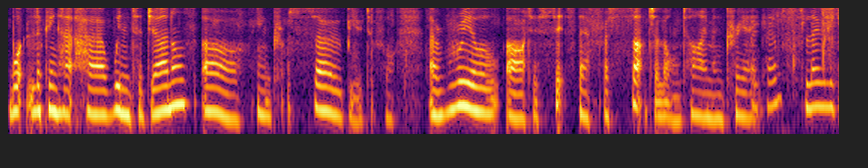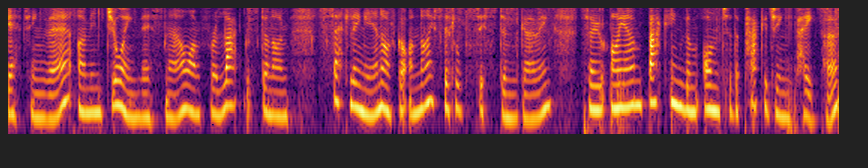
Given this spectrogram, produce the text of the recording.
What looking at her winter journals. Oh, so beautiful a real artist sits there for such a long time and creates. Okay, I'm slowly getting there. I'm enjoying this now. I'm relaxed and I'm settling in. I've got a nice little system going. So I am backing them onto the packaging paper.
